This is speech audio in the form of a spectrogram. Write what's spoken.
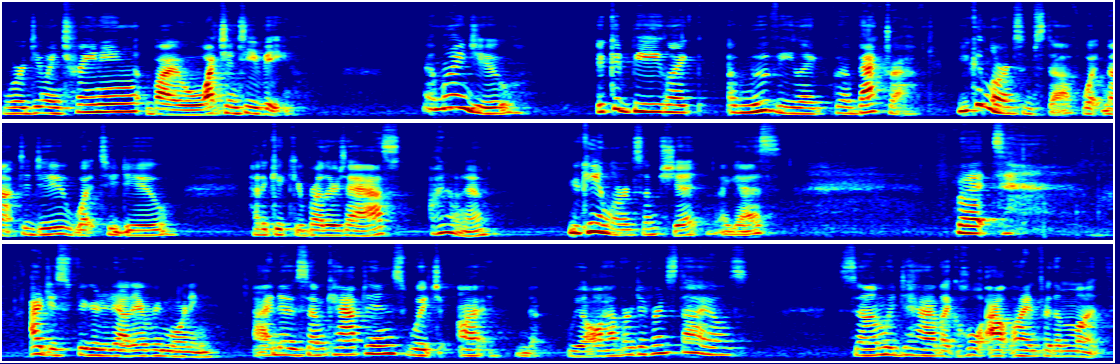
we're doing training by watching TV. Now, mind you, it could be like a movie, like a backdraft. You can learn some stuff, what not to do, what to do, how to kick your brother's ass. I don't know. You can learn some shit, I guess. But I just figured it out every morning. I know some captains, which I we all have our different styles. Some would have like a whole outline for the month,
